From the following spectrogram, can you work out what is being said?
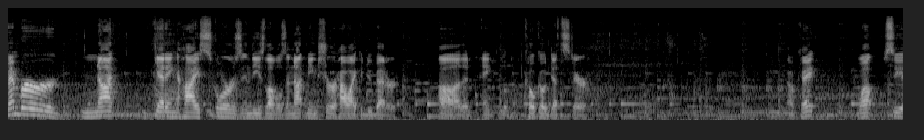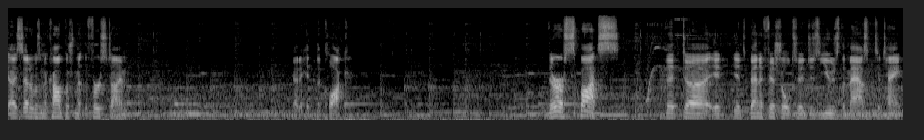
Remember not getting high scores in these levels and not being sure how I could do better. Ah, uh, the Coco Death Stare. Okay. Well, see, I said it was an accomplishment the first time. Gotta hit the clock. There are spots that uh, it, it's beneficial to just use the mask to tank.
